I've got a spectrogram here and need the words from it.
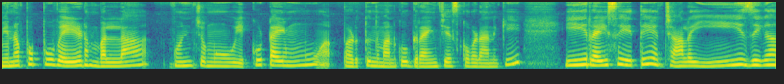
మినపప్పు వేయడం వల్ల కొంచెము ఎక్కువ టైము పడుతుంది మనకు గ్రైండ్ చేసుకోవడానికి. ఈ రైస్ అయితే చాలా ఈజీగా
